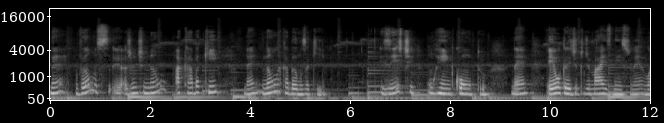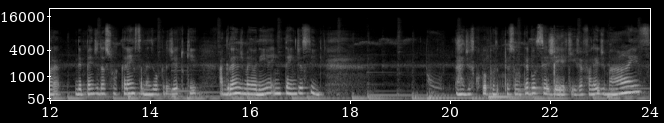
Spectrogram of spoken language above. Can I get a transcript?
né? Vamos, a gente não acaba aqui, né? Não acabamos aqui existe um reencontro, né? Eu acredito demais nisso, né? Agora depende da sua crença, mas eu acredito que a grande maioria entende assim. Ah, desculpa, pessoal, até bocejei aqui, já falei demais.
